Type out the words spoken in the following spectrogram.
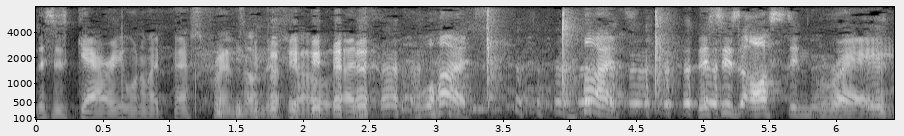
This is Gary, one of my best friends on the show. And what? What? This is Austin Gray,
